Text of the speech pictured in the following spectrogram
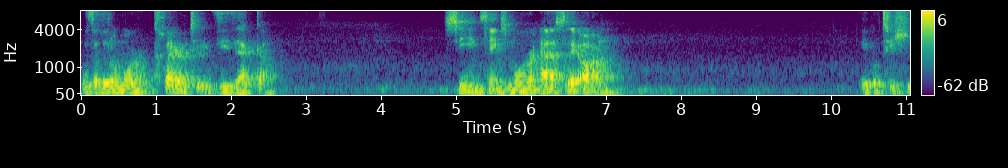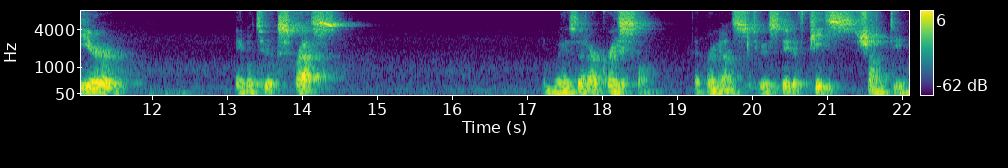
with a little more clarity, viveka, seeing things more as they are, able to hear, able to express in ways that are graceful, that bring us to a state of peace, shanti,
